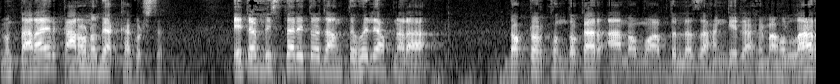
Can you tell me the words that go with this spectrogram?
এবং তারা এর কারণও ব্যাখ্যা করছেন এটা বিস্তারিত জানতে হইলে আপনারা ডক্টর খন্দকার আনম আবদুল্লাহ জাহাঙ্গীর রাহেমাহুল্লার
